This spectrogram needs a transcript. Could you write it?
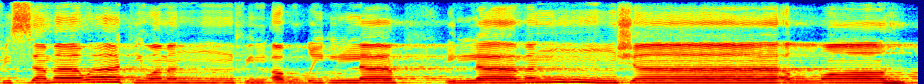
في السماوات ومن في الأرض إلا إلا من شاء الله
